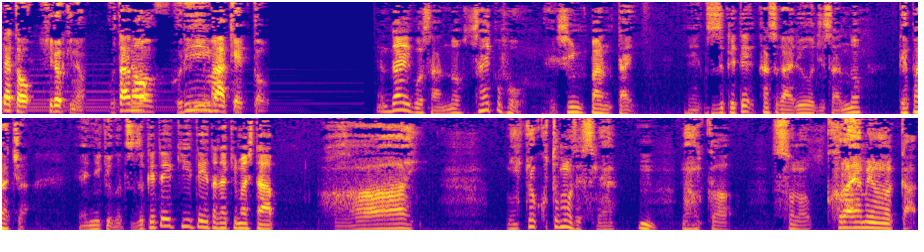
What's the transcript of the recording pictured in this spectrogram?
田と弘樹の歌のフリーマーケット。大悟さんのサイコフォー、えー審判隊、えー続けて春日良二さんのデパーチャー、2曲続けて聴いていただきました。はーい。二曲ともですね、うん。なんか、その暗闇の中、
